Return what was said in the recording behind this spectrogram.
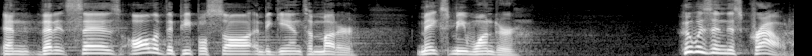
And that it says, all of the people saw and began to mutter, makes me wonder who was in this crowd?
